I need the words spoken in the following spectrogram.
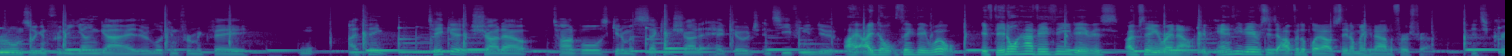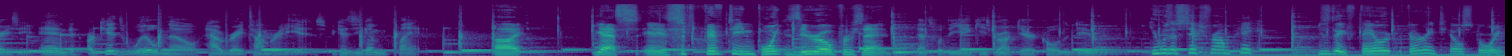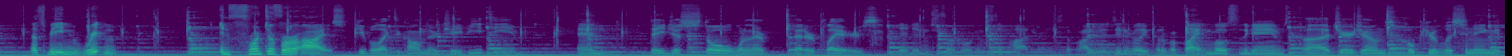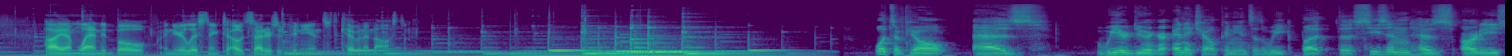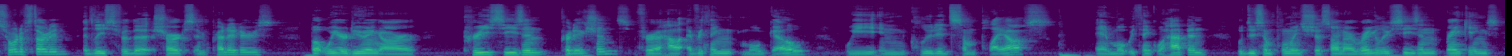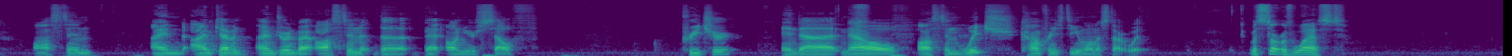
everyone's looking for the young guy. They're looking for McVay. I think take a shot out Todd Bowles, get him a second shot at head coach, and see if he can do it. I, I don't think they will. If they don't have Anthony Davis, I'm saying it right now. If Anthony Davis is out for the playoffs, they don't make it out of the first round. It's crazy, and our kids will know how great Tom Brady is because he's gonna be playing. Uh, yes, it is 15.0 percent. That's what the Yankees brought Gerrit Cole to do. He was a sixth round pick. This is a fair, fairy tale story that's being written in front of our eyes. People like to call them their JV team, and they just stole one of their better players. They didn't struggle against the Padres. The Padres didn't really put up a fight in most of the games. Uh, Jerry Jones, hope you're listening. Hi, I'm Landon Bow, and you're listening to Outsiders Opinions with Kevin and Austin. What's up, y'all? As we are doing our NHL opinions of the week, but the season has already sort of started, at least for the Sharks and Predators. But we are doing our preseason predictions for how everything will go. We included some playoffs and what we think will happen. We'll do some points just on our regular season rankings. Austin, and I'm Kevin. I'm joined by Austin, the bet on yourself preacher. And uh, now, Austin, which conference do you want to start with? Let's start with West.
